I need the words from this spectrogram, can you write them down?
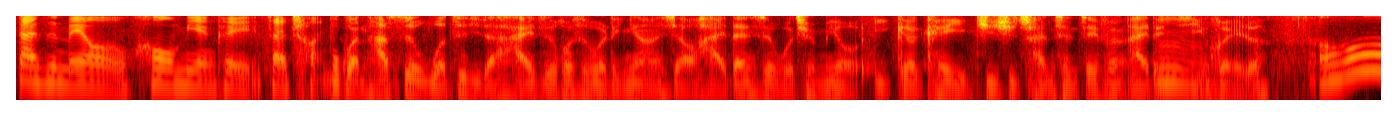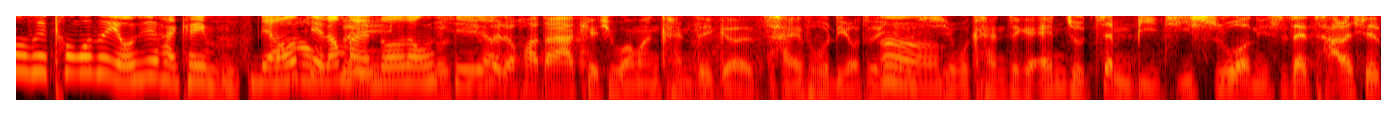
但是没有后面可以再传。不管他是我自己的孩子，或是我领养的小孩，但是我却没有一个可以继续传承这份爱的机会了。嗯、哦，所以通过这个游戏还可以了解到蛮多东西。有机会的话，大家可以去玩玩看这个财富流这个游戏。嗯、我看这个 Andrew 正比疾书哦，你是在查了些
